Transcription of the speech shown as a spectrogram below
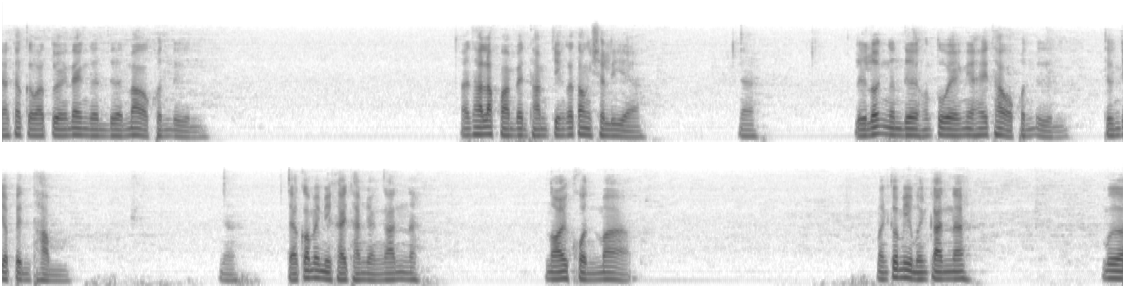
นะถ้าเกิดว่าตัวเองได้เงินเดือนมากกว่าคนอื่นถ้ารักความเป็นธรรมจริงก็ต้องเฉลี่ยนะหรือลดเงินเดือนของตัวเองเนี่ยให้เท่ากับคนอื่น ถึงจะเป็นธรรมนะแต่ก็ไม่มีใครทำอย่างนั้นนะน้อยคนมาก มันก็มีเหมือนกันนะ เมื่อ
